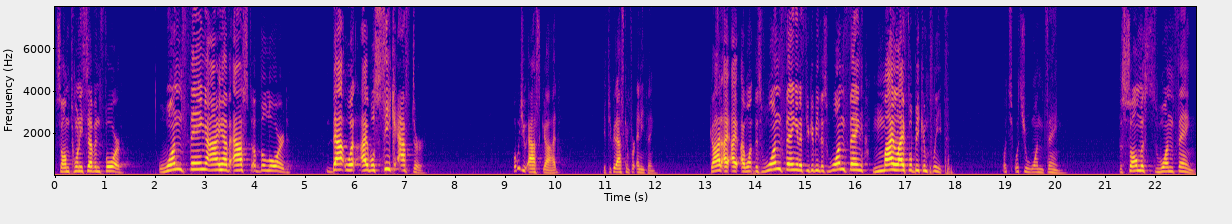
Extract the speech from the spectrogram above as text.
Psalm 27 4. One thing I have asked of the Lord, that what I will seek after. What would you ask God if you could ask Him for anything? God, I, I, I, want this one thing, and if you give me this one thing, my life will be complete. What's, what's your one thing? The psalmist's one thing.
